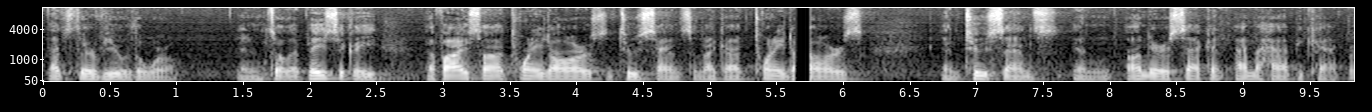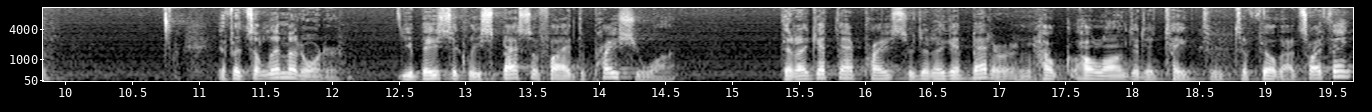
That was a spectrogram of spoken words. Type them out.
That's their view of the world. And so that basically, if I saw $20.02 and I got $20.02 in under a second, I'm a happy camper. If it's a limit order, you basically specified the price you want. Did I get that price or did I get better? And how, how long did it take to, to fill that? So I think,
